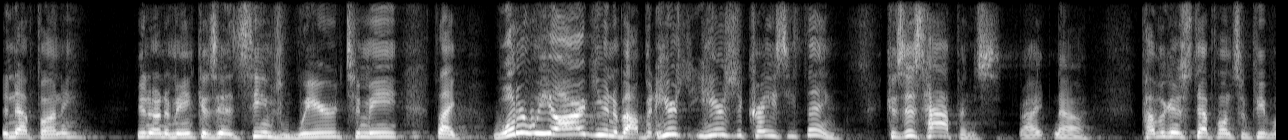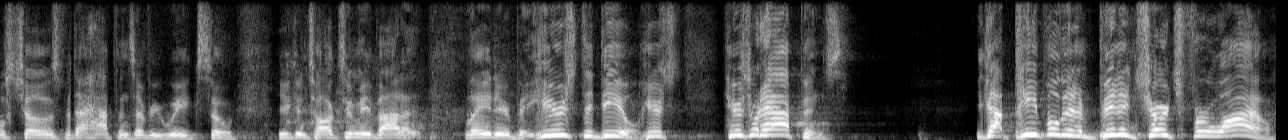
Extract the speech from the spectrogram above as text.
Isn't that funny? You know what I mean? Because it seems weird to me. Like, what are we arguing about? But here's, here's the crazy thing, because this happens, right? Now, probably gonna step on some people's toes, but that happens every week. So you can talk to me about it later. But here's the deal. Here's, here's what happens. You got people that have been in church for a while,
